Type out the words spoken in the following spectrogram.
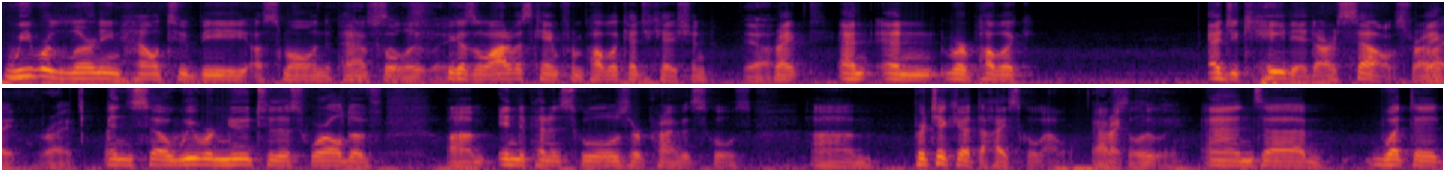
we were learning how to be a small independent school Absolutely. because a lot of us came from public education, Yeah. right? And and we're public educated ourselves, right? Right, right. And so we were new to this world of um, independent schools or private schools, um, particularly at the high school level. right? Absolutely. And um, what the,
